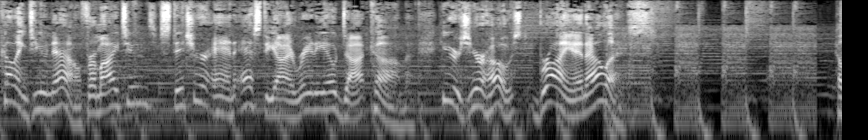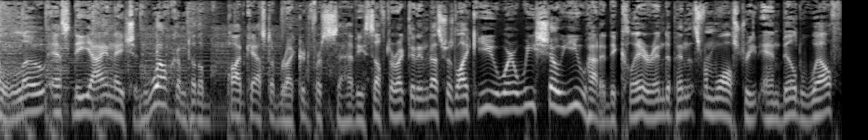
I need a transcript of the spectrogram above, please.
Coming to you now from iTunes, Stitcher, and SDIRadio.com, here's your host, Brian Ellis. Hello, SDI Nation. Welcome to the podcast of record for savvy, self directed investors like you, where we show you how to declare independence from Wall Street and build wealth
